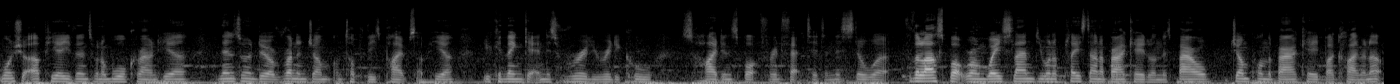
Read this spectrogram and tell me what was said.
Once you're up here you then just want to walk around here. You then just want to do a run and jump on top of these pipes up here. You can then get in this really really cool hiding spot for infected and this still works. For the last spot we're on wasteland you want to place down a barricade on this barrel. Jump on the barricade by climbing up.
